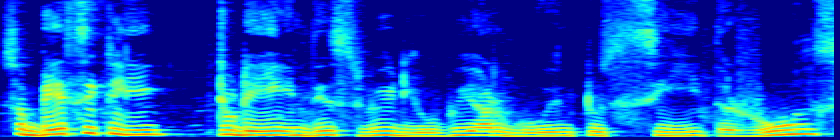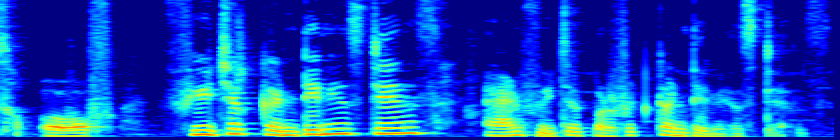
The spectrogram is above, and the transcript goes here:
So basically, today in this video, we are going to see the rules of future continuous tense and future perfect continuous tense.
